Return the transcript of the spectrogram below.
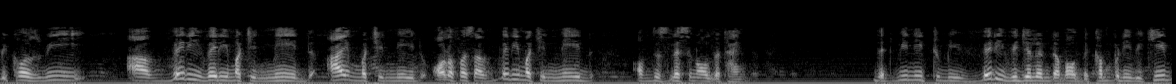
because we are very, very much in need. I am much in need. All of us are very much in need of this lesson all the time. That we need to be very vigilant about the company we keep,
